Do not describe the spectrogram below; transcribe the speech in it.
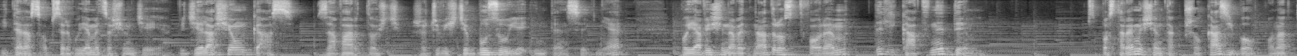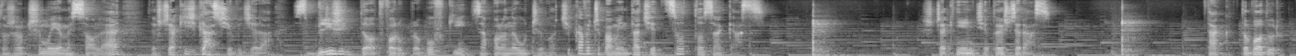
I teraz obserwujemy, co się dzieje. Wydziela się gaz, zawartość rzeczywiście buzuje intensywnie, pojawia się nawet nad roztworem delikatny dym. Postaramy się tak przy okazji, bo ponadto, że otrzymujemy solę, to jeszcze jakiś gaz się wydziela. Zbliżyć do otworu probówki zapalone łuczywo. Ciekawe, czy pamiętacie, co to za gaz. Szczeknięcie, to jeszcze raz. Tak, to wodór.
